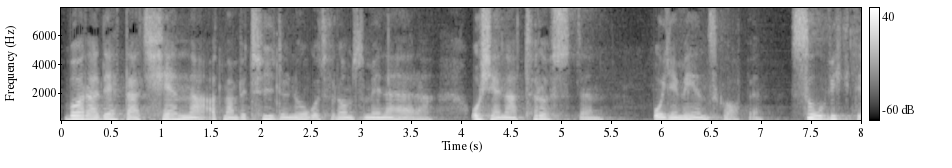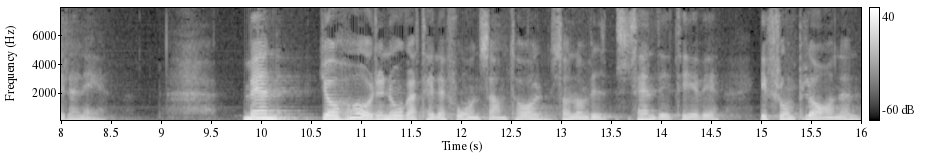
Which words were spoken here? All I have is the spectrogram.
bara detta att känna att man betyder något för dem som är nära och känna trösten och gemenskapen. Så viktig den är. Men jag hörde några telefonsamtal som de sände i tv ifrån planen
